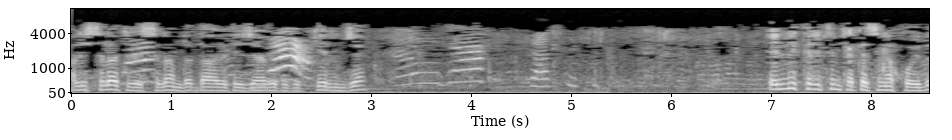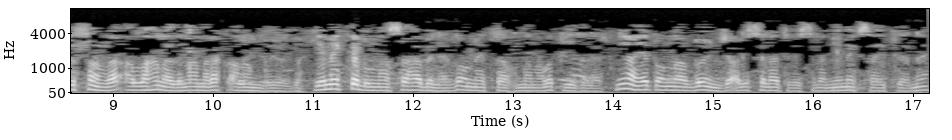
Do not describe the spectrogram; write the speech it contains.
Aleyhissalatü vesselam da davete icabet edip gelince elini tritin tepesine koydu. Sonra Allah'ın adını anarak alın buyurdu. Yemekte bulunan sahabeler de onun etrafından alıp yediler. Nihayet onlar doyunca Aleyhissalatü vesselam yemek sahiplerine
